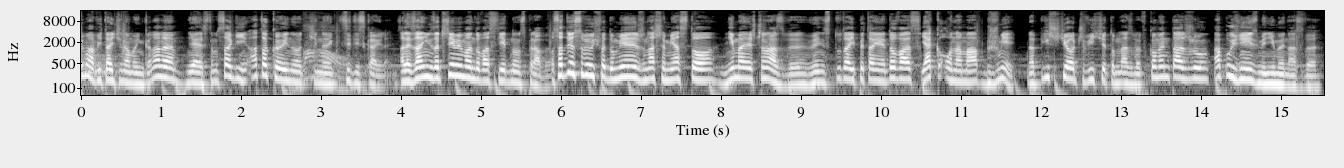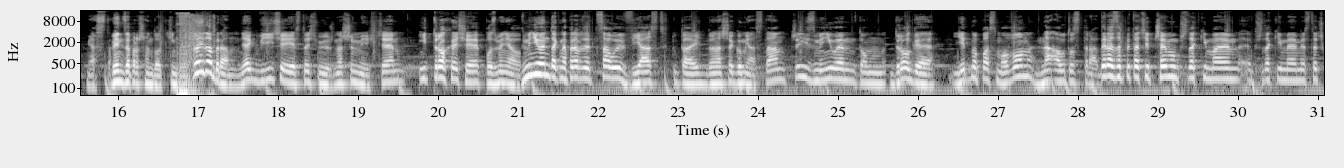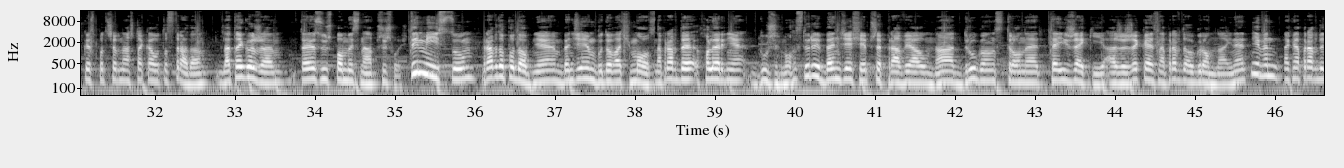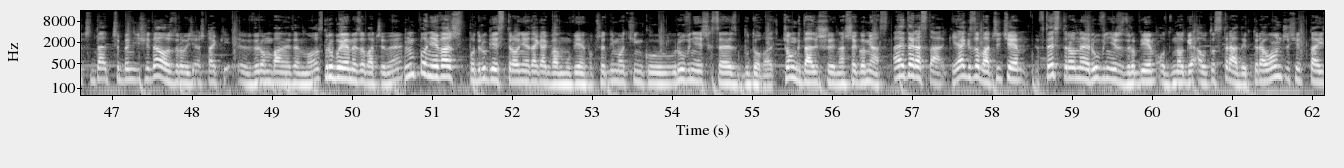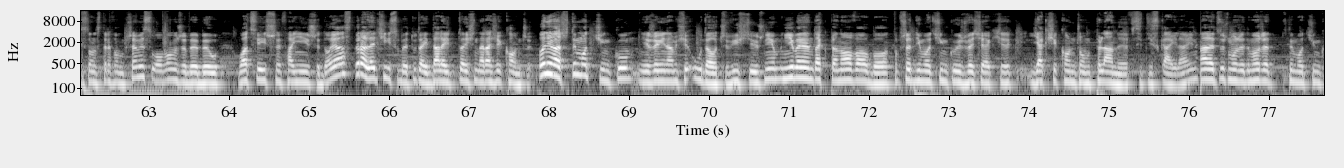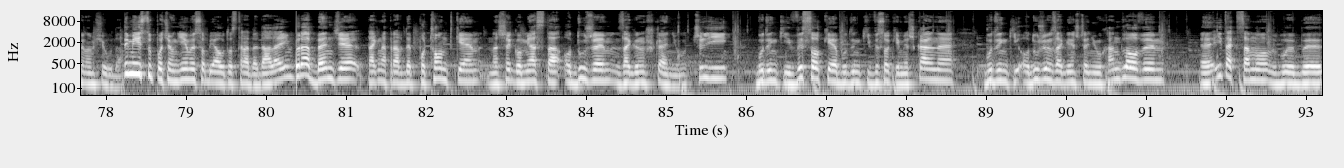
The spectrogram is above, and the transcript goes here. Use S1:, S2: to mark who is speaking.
S1: Siema, witajcie na moim kanale, ja jestem Sagi, a to kolejny odcinek City Skylines. Ale zanim zaczniemy, mam do was jedną sprawę. Ostatnio sobie uświadomiłem, że nasze miasto nie ma jeszcze nazwy, więc tutaj pytanie do was, jak ona ma brzmieć? Napiszcie oczywiście tą nazwę w komentarzu, a później zmienimy nazwę miasta. Więc zapraszam do odcinka. No i dobra, jak widzicie jesteśmy już w naszym mieście i trochę się pozmieniało. Zmieniłem tak naprawdę cały wjazd tutaj do naszego miasta, czyli zmieniłem tą drogę jednopasmową na autostradę. Teraz zapytacie, czemu przy takim małym, przy takim małym miasteczku jest potrzebna aż taka autostrada? Dlatego, że to jest już pomysł na przyszłość. W tym miejscu prawdopodobnie będziemy budować most, naprawdę cholernie duży most, który będzie się przeprawiał na drugą stronę tej rzeki, a że rzeka jest naprawdę ogromna i nawet nie wiem tak naprawdę, czy, da, czy będzie się dało zrobić aż tak wyrąbany ten most. Spróbujemy, zobaczymy. No, ponieważ po drugiej stronie, tak jak wam mówiłem w poprzednim odcinku, również chcę zbudować ciąg dalszy naszego miasta. Ale teraz tak, jak zobaczycie, w tę stronę również zrobiłem odnogę autostrady, która łączy się tutaj z tą strefą przemysłową, żeby był łatwiejszy, fajniejszy dojazd, która leci sobie tutaj dalej, tutaj się na razie kończy. Ponieważ w tym odcinku, jeżeli nam się uda oczywiście, już nie, nie będę tak planował, bo w poprzednim odcinku już wiecie jak się, jak się kończą plany w City Skyline, ale cóż, może, może w tym odcinku nam się uda. W tym miejscu pociągniemy sobie autostradę dalej, która będzie tak naprawdę początkiem naszego miasta o dużym zagęszczeniu, czyli budynki wysokie, budynki wysokie mieszkalne, budynki o dużym zagęszczeniu handlowym, E, I tak samo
